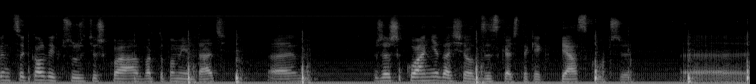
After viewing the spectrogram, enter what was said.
Robiąc cokolwiek przy użyciu szkła, warto pamiętać, że szkła nie da się odzyskać tak jak piasku czy, e,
